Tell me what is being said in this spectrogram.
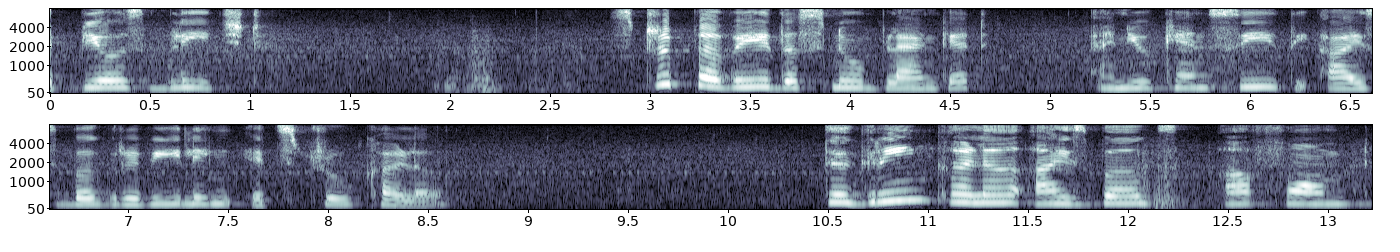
appears bleached. Strip away the snow blanket and you can see the iceberg revealing its true color. The green color icebergs are formed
